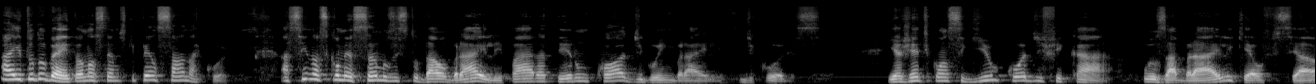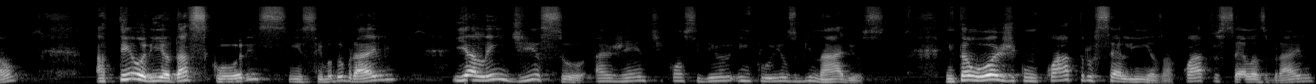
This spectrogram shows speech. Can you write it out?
Aí tudo bem, então nós temos que pensar na cor. Assim nós começamos a estudar o braille para ter um código em braille de cores. E a gente conseguiu codificar, usar braille, que é oficial, a teoria das cores em cima do braille e além disso, a gente conseguiu incluir os binários. Então, hoje, com quatro celinhas, ó, quatro celas Braille,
